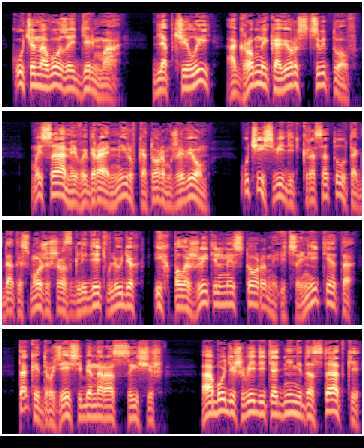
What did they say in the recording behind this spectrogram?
— куча навоза и дерьма. Для пчелы — огромный ковер из цветов. Мы сами выбираем мир, в котором живем, Учись видеть красоту, тогда ты сможешь разглядеть в людях их положительные стороны и ценить это. Так и друзей себе на раз сыщешь. А будешь видеть одни недостатки,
